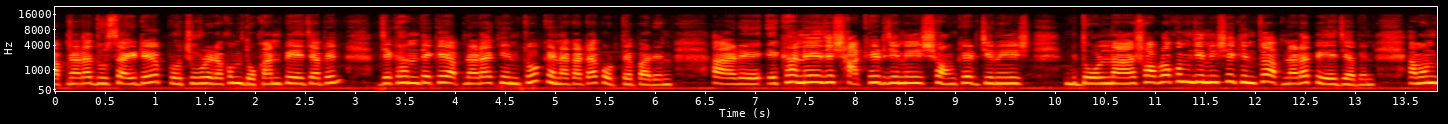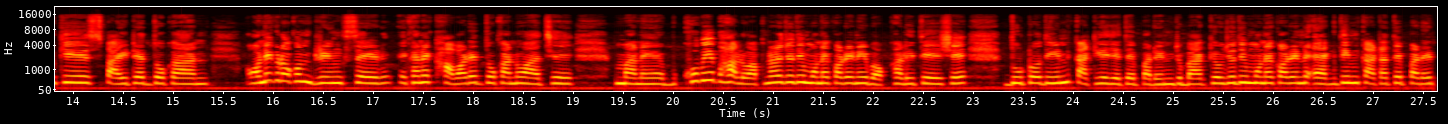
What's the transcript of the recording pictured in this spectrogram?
আপনারা দু সাইডে প্রচুর এরকম দোকান পেয়ে যাবেন, যেখান থেকে আপনারা কিন্তু কেনাকাটা করতে পারেন। আর এখানে যে শাঁখের জিনিস, শঙ্খের জিনিস, দোলনা সব রকম জিনিসই কিন্তু আপনারা পেয়ে যাবেন। এমনকি স্পাইটের দোকান অনেক রকম ড্রিঙ্কসের, এখানে খাবারের দোকানও আছে মানে খুবই ভালো। আপনারা যদি মনে করেন এই বকখালিতে এসে দুটো দিন কাটিয়ে যেতে পারেন, বা কেউ যদি মনে করেন একদিন কাটাতে পারেন,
